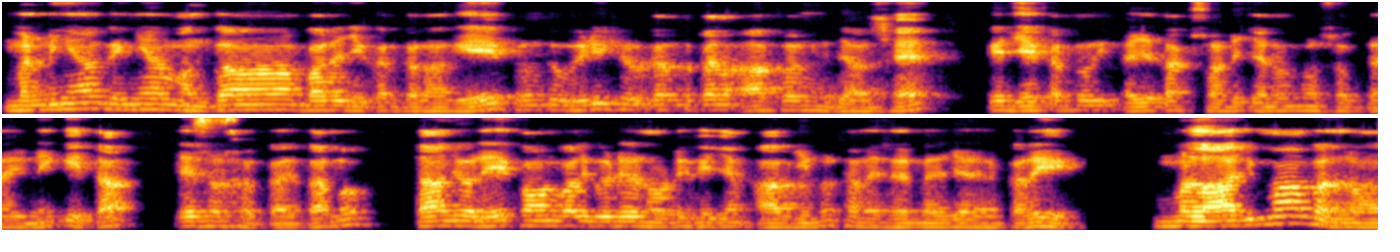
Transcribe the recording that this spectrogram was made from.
ਮੰਨੀਆਂ ਗਈਆਂ ਮੰਗਾਂ ਬਾਰੇ ਜ਼ਿਕਰ ਕਰਾਂਗੇ। ਪਰੰਤੂ ਵੀਡੀਓ ਸ਼ੁਰੂ ਕਰਨ ਤੋਂ ਪਹਿਲਾਂ ਆਪ ਨੂੰ ਗੁਜ਼ਾਰਿਸ਼ ਹੈ ਕਿ ਜੇਕਰ ਤੁਸੀਂ ਅਜੇ ਤੱਕ ਸਾਡੇ ਚੈਨਲ ਨੂੰ ਸਬਸਕ੍ਰਾਈਬ ਨਹੀਂ ਕੀਤਾ ਤੇ ਸਬਸਕ੍ਰਾਈਬ ਕਰ ਲਓ ਤਾਂ ਜੋ ਹਰੇਕ ਆਉਣ ਵਾਲੀ ਵੀਡੀਓ ਨੋਟੀਫਿਕੇਸ਼ਨ ਆਪ ਜੀ ਨੂੰ ਸਮੇਂ ਸਿਰ ਮਿਲ ਜਾਇਆ ਕਰੇ। ਮੁਲਾਜ਼ਮਾਂ ਵੱਲੋਂ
